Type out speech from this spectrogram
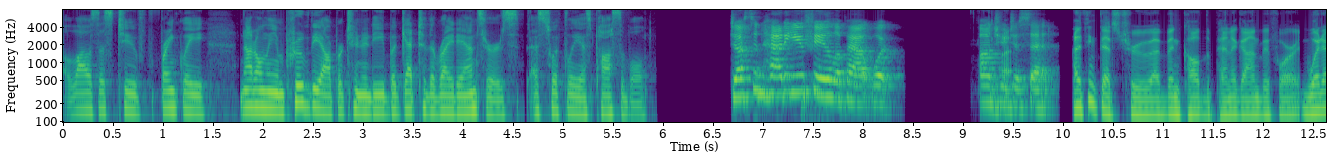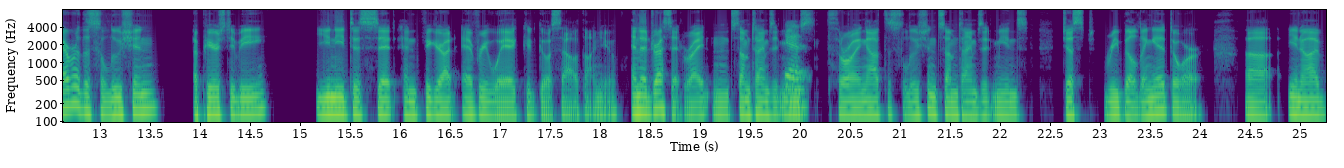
allows us to, frankly, not only improve the opportunity, but get to the right answers as swiftly as possible. Justin, how do you feel about what Anju just said? I think that's true. I've been called the Pentagon before. Whatever the solution appears to be, you need to sit and figure out every way it could go south on you and address it, right? And sometimes it means yeah. throwing out the solution. Sometimes it means just rebuilding it. Or, uh, you know, I've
